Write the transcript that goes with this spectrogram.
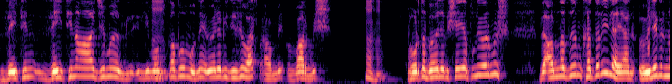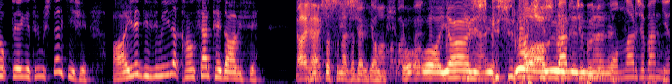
zeytin zeytin ağacı mı limon Hı. kabuğu mu ne öyle bir dizi var varmış. Hı hı. Orada böyle bir şey yapılıyormuş ve anladığım kadarıyla yani öyle bir noktaya getirmişler ki işi. Aile dizimiyle kanser tedavisi noktasına şey kadar ya, gelmiş. O, ben o yani yüz küsür Yo, kaç yüzlerce bölüm. yani. onlarca ben ya-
